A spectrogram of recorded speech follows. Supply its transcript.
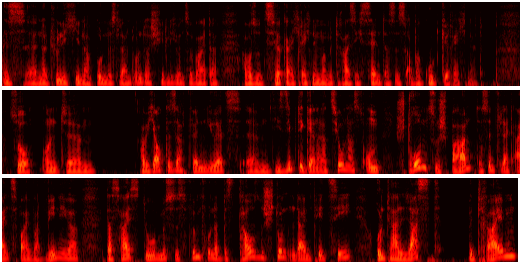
Ist äh, natürlich je nach Bundesland unterschiedlich und so weiter. Aber so circa, ich rechne mal mit 30 Cent, das ist aber gut gerechnet. So, und ähm, habe ich auch gesagt, wenn du jetzt ähm, die siebte Generation hast, um Strom zu sparen, das sind vielleicht ein, zwei Watt weniger. Das heißt, du müsstest 500 bis 1000 Stunden deinen PC unter Last betreiben,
